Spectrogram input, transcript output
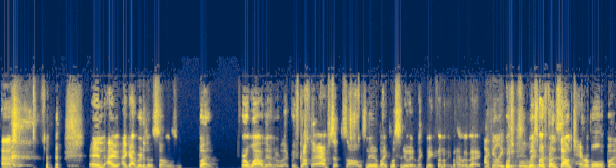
Uh, and I, I got rid of those songs, but for a while there, they were like, "We've got the absent songs," and they would like listen to it and like make fun of me behind my back, I feel like which people makes my friends sound terrible, but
